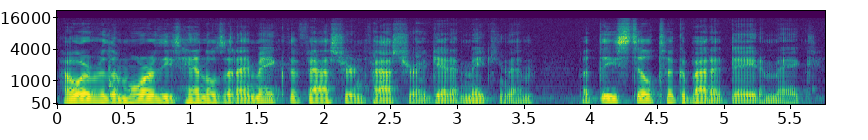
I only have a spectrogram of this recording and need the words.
However, the more of these handles that I make, the faster and faster I get at making them, but these still took about a day to make.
